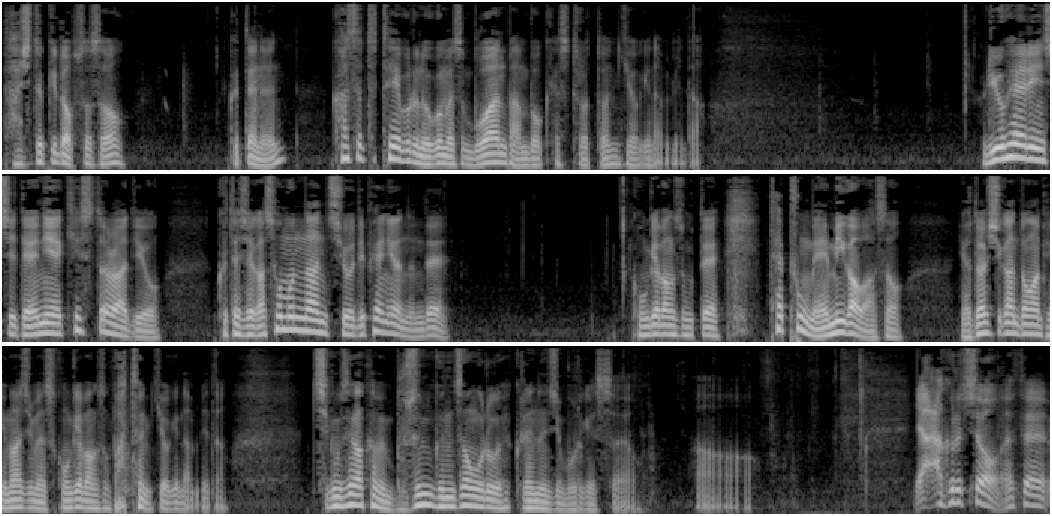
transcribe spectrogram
다시 듣기도 없어서 그때는 카세트 테이프로 녹음해서 무한 반복해서 들었던 기억이 납니다. 류혜린 씨, 데니의 Kiss the Radio. 그때 제가 소문난 G.O.D 팬이었는데 공개 방송 때 태풍 매미가 와서 8시간 동안 비 맞으면서 공개 방송 봤던 기억이 납니다. 지금 생각하면 무슨 근성으로 그랬는지 모르겠어요. 아. 야, 그렇죠. FM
